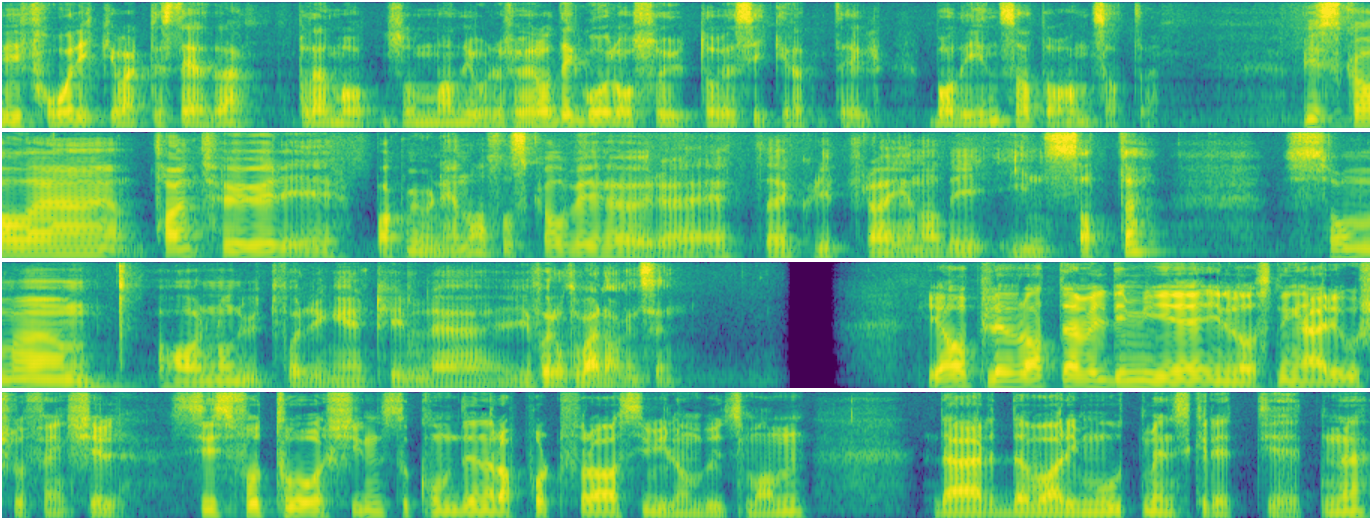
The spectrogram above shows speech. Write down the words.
vi, får ikke vært til stede på den måten som man gjorde før. Og det går også utover sikkerheten til både innsatte og ansatte. Vi skal eh, ta en tur bak muren igjen, og så skal vi høre et eh, klipp fra en av de innsatte som eh, har noen utfordringer til, i forhold til hverdagen sin. Jeg opplever at det er veldig mye innlåsning her i Oslo fengsel. Sist for to år siden så kom det en rapport fra Sivilombudsmannen der det var imot menneskerettighetene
